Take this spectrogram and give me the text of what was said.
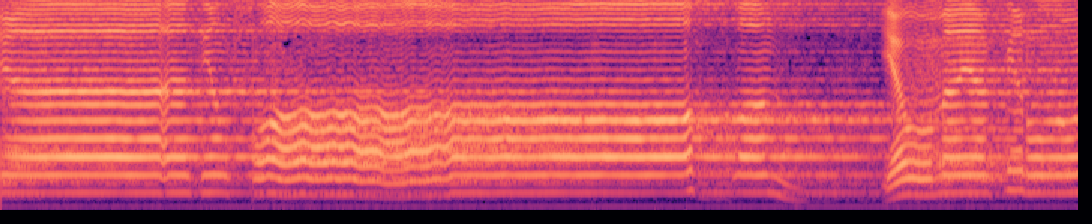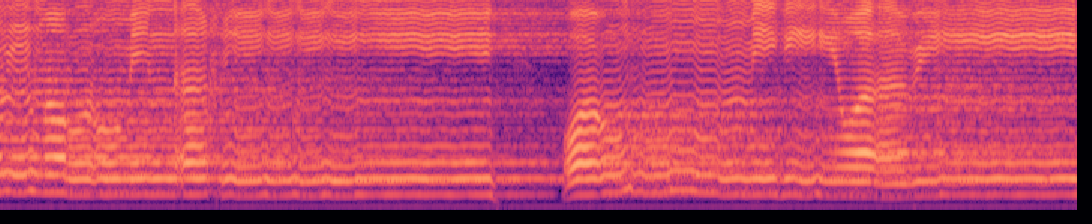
جاءت الصاخة يوم يفر المرء من أخيه وأمه وأبيه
